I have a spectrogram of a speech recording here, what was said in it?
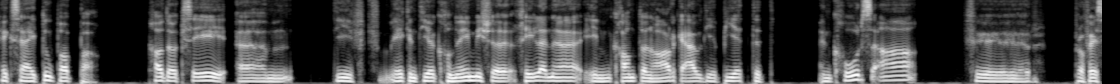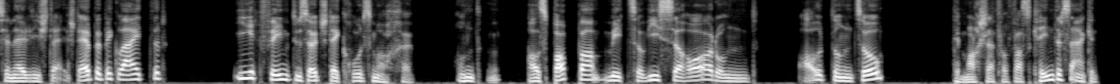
hat gesagt, du Papa, ich habe hier gesehen, ähm, die, die ökonomischen Kirchen im Kanton Aargau, die bieten einen Kurs an für professionelle Sterbebegleiter. Ich finde, du solltest diesen Kurs machen. Und als Papa mit so weißen Haaren und alt und so, dann machst du einfach, was Kinder sagen.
